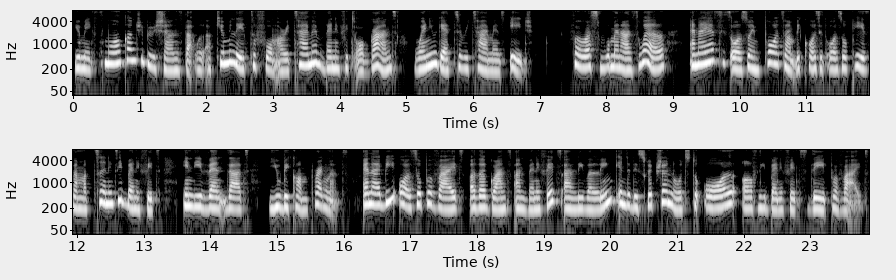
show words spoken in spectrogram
you make small contributions that will accumulate to form a retirement benefit or grant when you get to retirement age. For us women as well, NIS is also important because it also pays a maternity benefit in the event that you become pregnant. NIB also provides other grants and benefits. I'll leave a link in the description notes to all of the benefits they provide.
